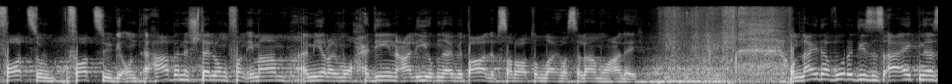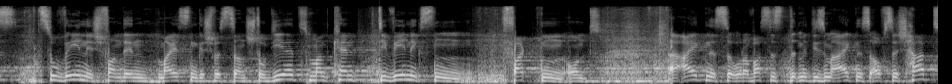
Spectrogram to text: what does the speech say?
Vorzüge und erhabene Stellung von Imam Amir al-Muhadin Ali ibn Abi Talib sallallahu wa alaihi. Und leider wurde dieses Ereignis zu wenig von den meisten Geschwistern studiert. Man kennt die wenigsten Fakten und Ereignisse oder was es mit diesem Ereignis auf sich hat,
